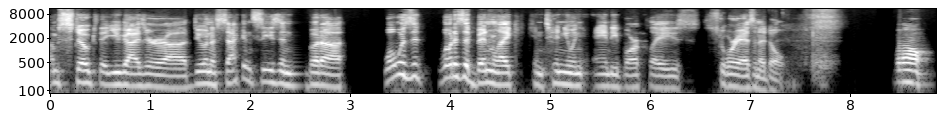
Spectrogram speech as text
I'm stoked that you guys are uh, doing a second season. But uh, what was it? What has it been like continuing Andy Barclay's story as an adult? Well,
